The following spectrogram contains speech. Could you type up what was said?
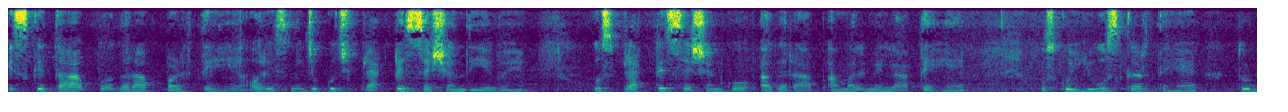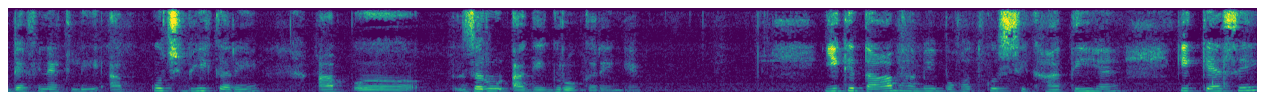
इस किताब को अगर आप पढ़ते हैं और इसमें जो कुछ प्रैक्टिस सेशन दिए हुए हैं, उस प्रैक्टिस सेशन को अगर आप अमल में लाते हैं, उसको यूज़ करते हैं तो डेफिनेटली आप कुछ भी करें, आप ज़रूर आगे ग्रो करेंगे। ये किताब हमें बहुत कुछ सिखाती है कि कैसे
